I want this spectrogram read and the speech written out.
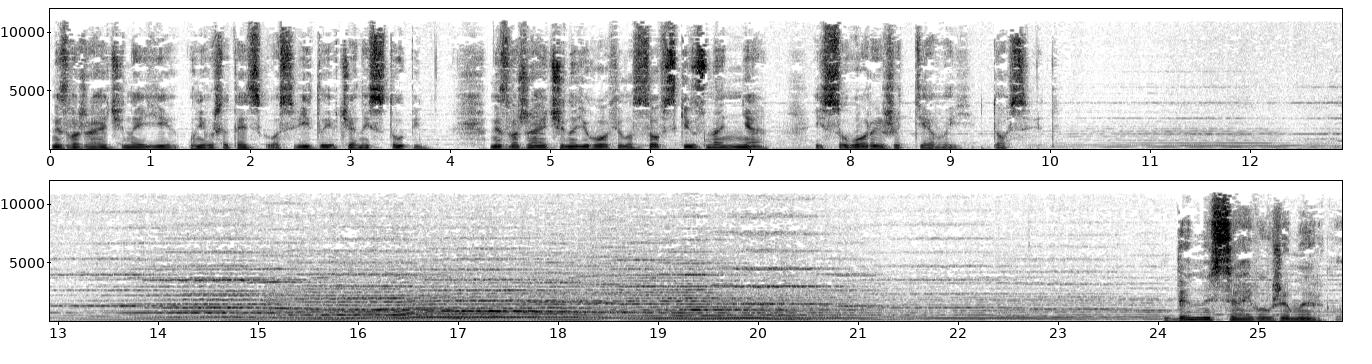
незважаючи на її університетську освіту і вчений ступінь, незважаючи на його філософські знання і суворий життєвий досвід. Денне сяйво вже меркло,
